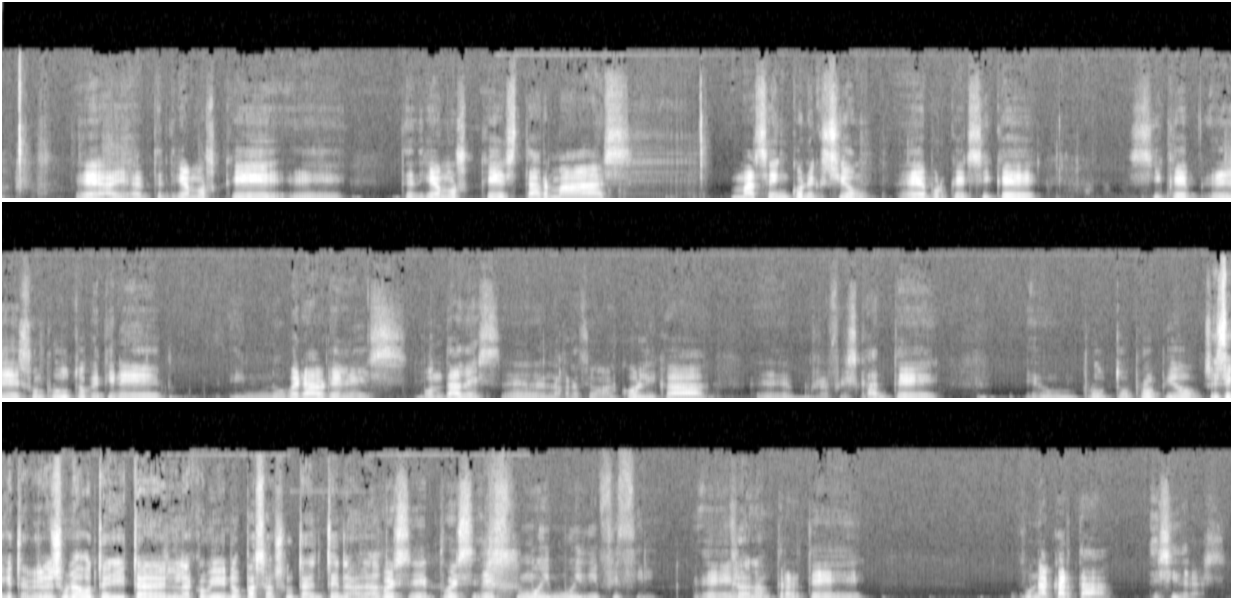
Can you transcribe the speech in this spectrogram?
tendríamos que tendríamos que estar más más en conexión, porque sí que sí que es un producto que tiene innumerables bondades, ¿eh? la graduación alcohólica, eh, refrescante, es un producto propio. Sí, sí, que te bebes una botellita en la comida y no pasa absolutamente nada. Pues, pues es muy, muy difícil ¿eh? encontrarte una carta de sidras.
